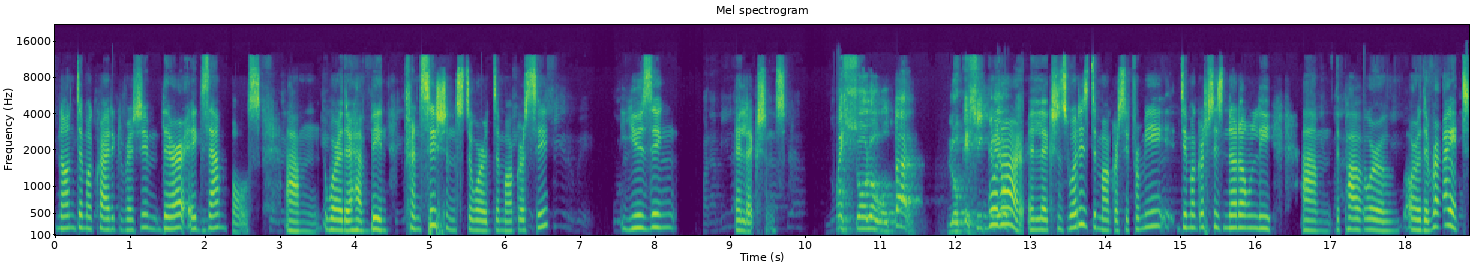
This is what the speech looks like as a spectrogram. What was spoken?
non-democratic regime. There are examples um, where there have been transitions toward democracy using elections. no es solo votar. Lo que sí What are elections? What is democracy? For me, democracy is not only um, the power of or the right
